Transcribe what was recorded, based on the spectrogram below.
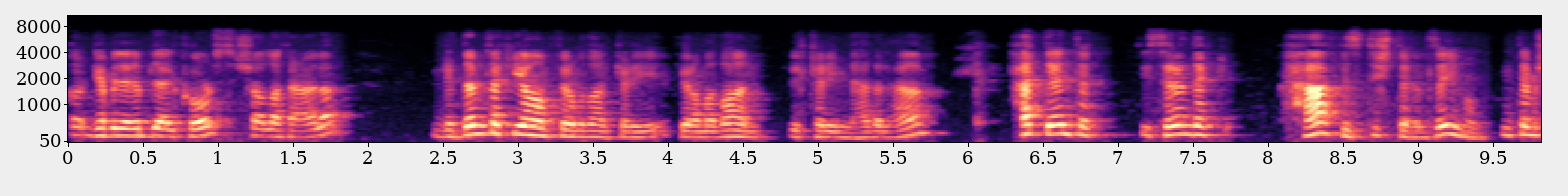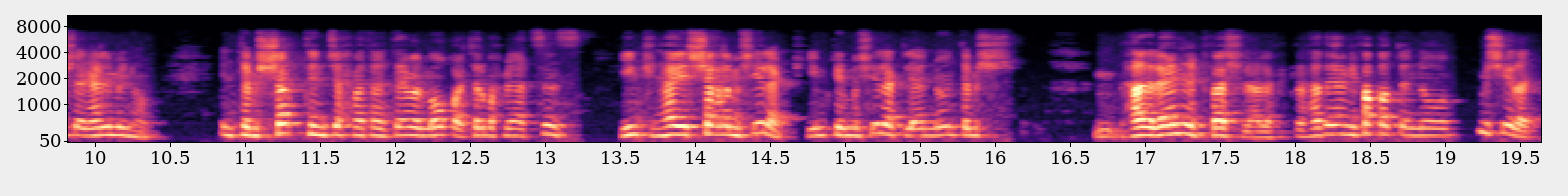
قبل أن نبدأ الكورس إن شاء الله تعالى. قدمت لك إياهم في رمضان الكريم في رمضان الكريم لهذا العام. حتى أنت يصير عندك حافز تشتغل زيهم. أنت مش أقل منهم. أنت مش شرط تنجح مثلا تعمل موقع تربح من ادسنس يمكن هاي الشغلة مش إلك. يمكن مش إلك لأنه أنت مش هذا لا يعني إنك فاشل على فكرة. هذا يعني فقط إنه مش إلك.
